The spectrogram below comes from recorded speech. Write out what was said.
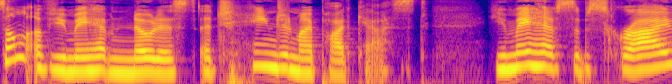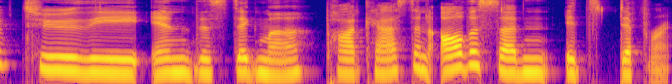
some of you may have noticed a change in my podcast. You may have subscribed to the End the Stigma podcast, and all of a sudden it's different.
